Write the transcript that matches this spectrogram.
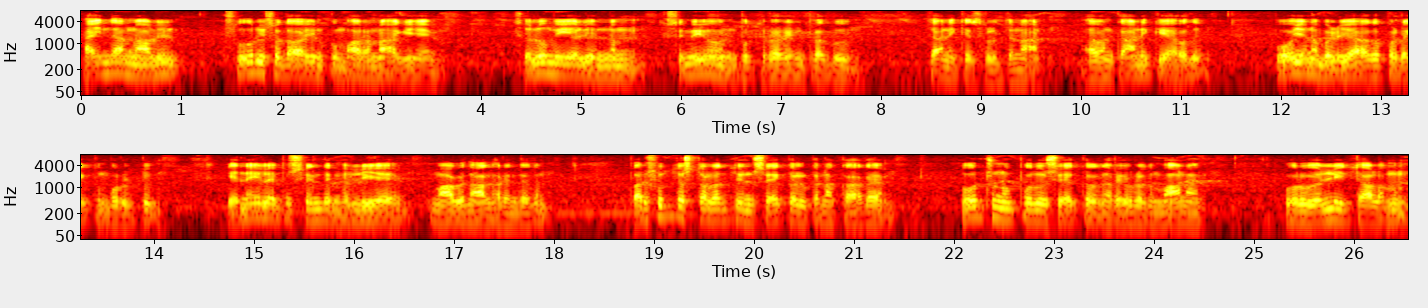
ஐந்தாம் நாளில் சூரிசதாயின் குமாரனாகிய செலுமியல் என்னும் சிமியோன் புத்திரரின் பிரபு காணிக்கை செலுத்தினான். அவன் காணிக்கையாவது போஜன பலியாக படைக்கும் பொருட்டு எண்ணெயிலே பிசைந்த மெல்லிய மாவினால் நிறைந்ததும் பரிசுத்த ஸ்தலத்தின் சேக்கல் கணக்காக நூற்று முப்பது சேக்கல் நிறைவுள்ளதுமான ஒரு வெள்ளி தாளமும்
